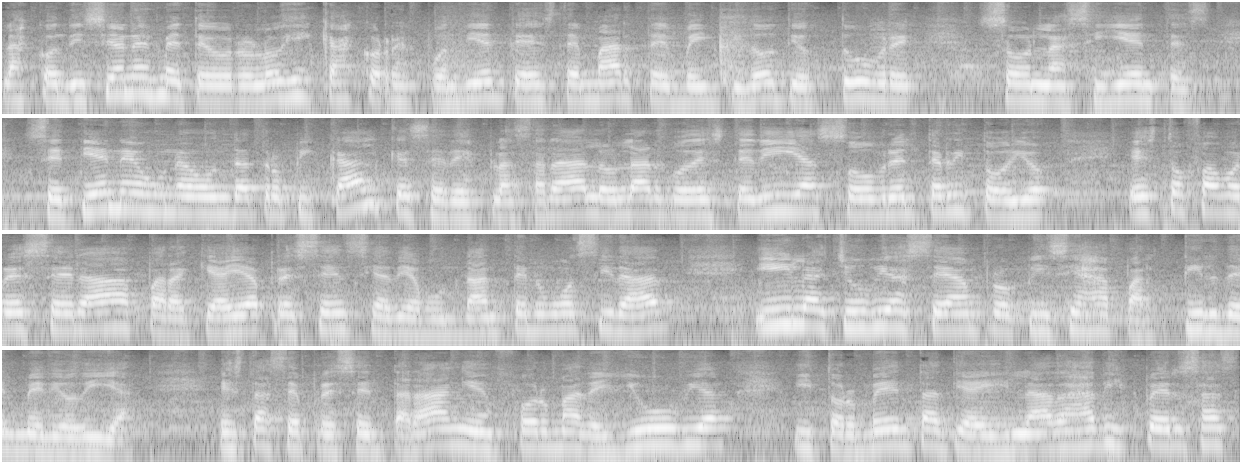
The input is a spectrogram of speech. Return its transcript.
Las condiciones meteorológicas correspondientes a este martes 22 de octubre son las siguientes. Se tiene una onda tropical que se desplazará a lo largo de este día sobre el territorio. Esto favorecerá para que haya presencia de abundante nubosidad y las lluvias sean propicias a partir del mediodía. Estas se presentarán en forma de lluvia y tormentas de aisladas a dispersas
